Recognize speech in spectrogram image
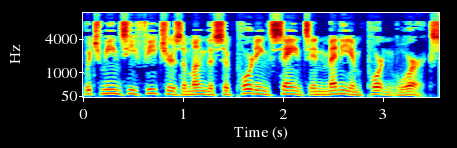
which means he features among the supporting saints in many important works.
